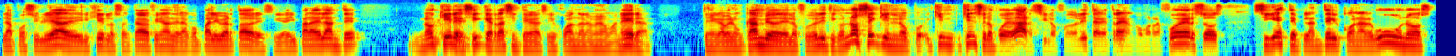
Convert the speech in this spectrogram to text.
la posibilidad de dirigir los octavos de final de la Copa Libertadores y de ahí para adelante, no quiere decir que Racing tenga que seguir jugando de la misma manera. Tiene que haber un cambio de lo futbolístico. No sé quién, lo, quién, quién se lo puede dar, si los futbolistas que traigan como refuerzos, si este plantel con algunos,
